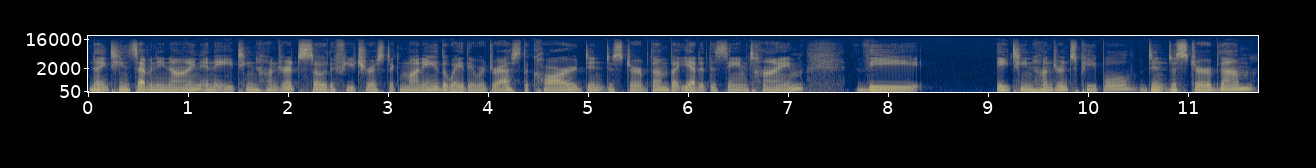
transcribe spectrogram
1979 in the 1800s. So the futuristic money, the way they were dressed, the car didn't disturb them. But yet at the same time, the 1800s people didn't disturb them.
